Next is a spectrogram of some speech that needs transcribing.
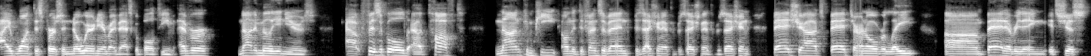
I want this person nowhere near my basketball team ever, not in a million years. Out physicaled, out toughed, non compete on the defensive end, possession after possession after possession, bad shots, bad turnover, late, um, bad everything. It's just,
